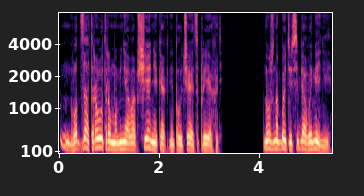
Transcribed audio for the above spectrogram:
вот завтра утром у меня вообще никак не получается приехать. Нужно быть у себя в имении».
